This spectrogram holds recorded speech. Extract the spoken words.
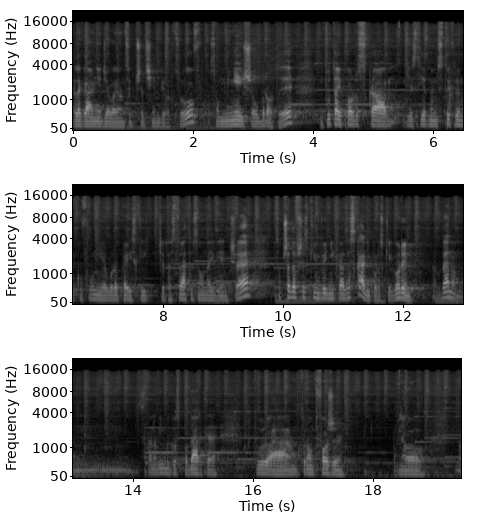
legalnie działających przedsiębiorców. To są mniejsze obroty i tutaj Polska jest jednym z tych rynków Unii Europejskiej, gdzie te straty są największe, co przede wszystkim wynika ze skali polskiego rynku. Prawda? No, mm, stanowimy gospodarkę, która, którą tworzy no, no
